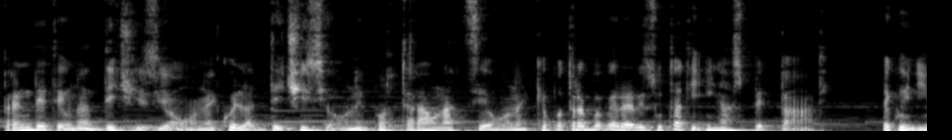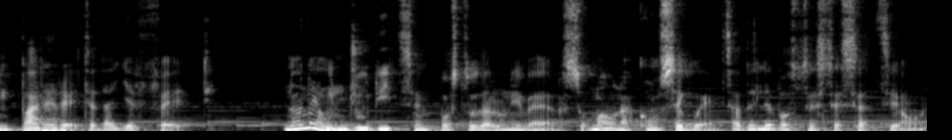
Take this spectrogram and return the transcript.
Prendete una decisione, quella decisione porterà a un'azione che potrebbe avere risultati inaspettati e quindi imparerete dagli effetti. Non è un giudizio imposto dall'universo, ma una conseguenza delle vostre stesse azioni.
